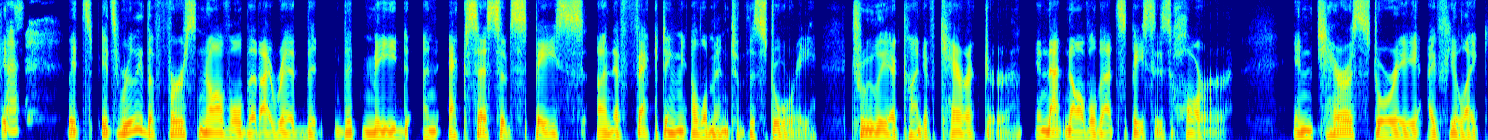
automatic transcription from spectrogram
It's, it's it's really the first novel that I read that that made an excess of space an affecting element of the story. truly a kind of character. In that novel, that space is horror. In Terrace Story, I feel like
